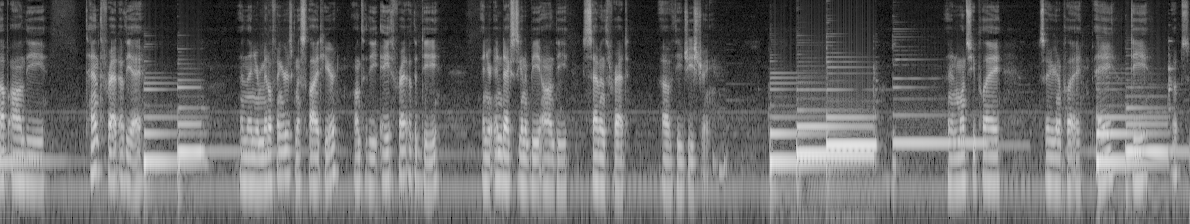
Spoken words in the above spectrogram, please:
up on the 10th fret of the A and then your middle finger is going to slide here onto the 8th fret of the D and your index is going to be on the 7th fret of the G string. And once you play, so you're going to play A, D, oops,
